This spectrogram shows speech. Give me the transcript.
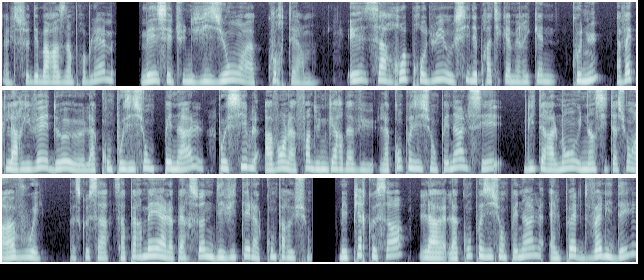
elle se débarrasse d'un problème, mais c'est une vision à court terme. Et ça reproduit aussi des pratiques américaines connues, avec l'arrivée de la composition pénale possible avant la fin d'une garde à vue. La composition pénale, c'est littéralement une incitation à avouer, parce que ça, ça permet à la personne d'éviter la comparution. Mais pire que ça, la, composition pénale, elle peut être validée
